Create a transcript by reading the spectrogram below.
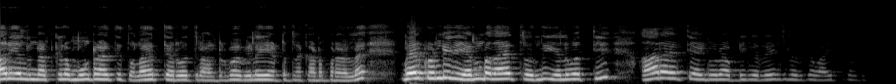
ஆறு ஏழு நாட்களில் மூன்றாயிரத்தி தொள்ளாயிரத்தி அறுபத்தி நாலு ரூபாய் விலை ஏற்றத்தில் காணப்படவில்லை. மேற்கொண்டு இது எண்பதாயிரத்துலேருந்து எழுபத்தி ஆறாயிரத்தி ஐநூறு அப்படிங்கிற ரேஞ்சில் இருக்க வாய்ப்புகள் இருக்குது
